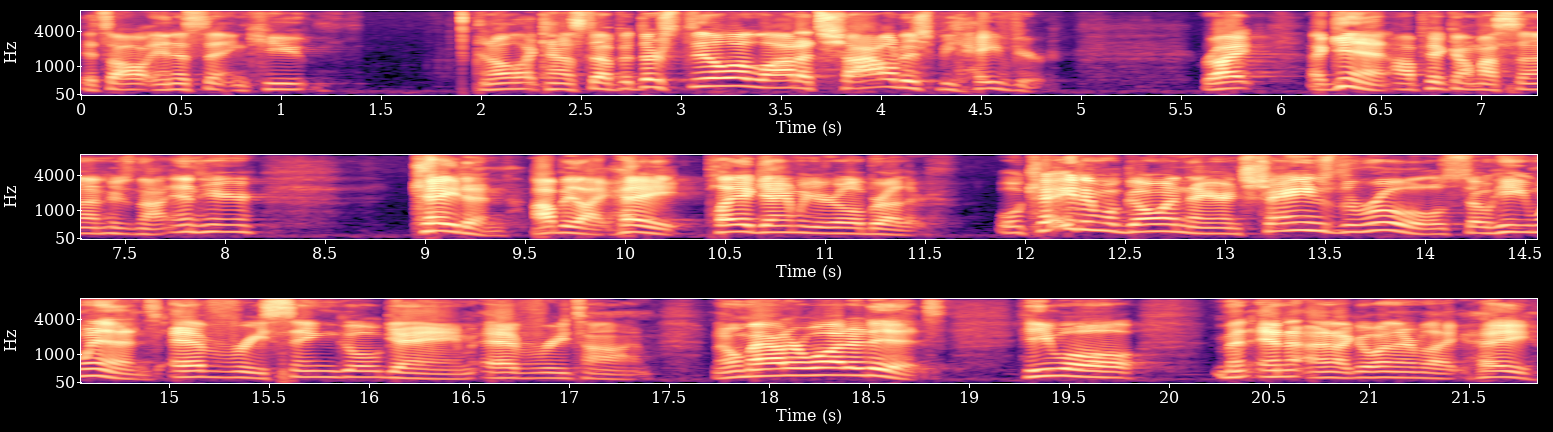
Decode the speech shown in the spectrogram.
it's all innocent and cute, and all that kind of stuff. But there's still a lot of childish behavior, right? Again, I'll pick on my son who's not in here, Caden. I'll be like, "Hey, play a game with your little brother." Well, Caden will go in there and change the rules so he wins every single game, every time no matter what it is. He will, and, I go in there and I'm like, hey,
